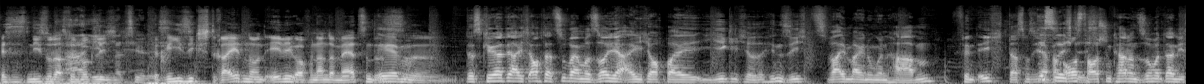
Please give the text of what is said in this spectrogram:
Es ist nie so, dass Ja, wir wirklich eben, riesig streiten und ewig aufeinander mätzen. Das, Eben. äh, Das gehört ja eigentlich auch dazu, weil man soll ja eigentlich auch bei jeglicher Hinsicht zwei Meinungen haben, finde ich, dass man sich Ist einfach richtig. austauschen kann und somit dann die,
